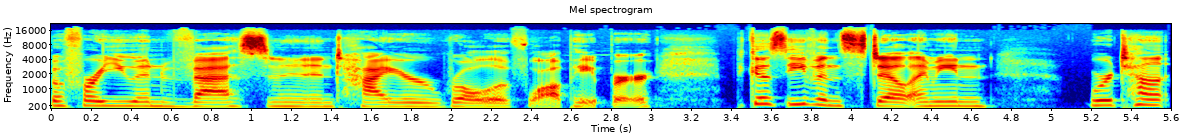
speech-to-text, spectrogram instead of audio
before you invest in an entire roll of wallpaper. Because even still, I mean, we're telling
